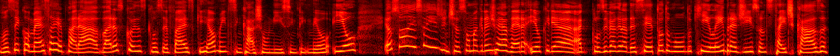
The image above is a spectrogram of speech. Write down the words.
você começa a reparar várias coisas que você faz que realmente se encaixam nisso, entendeu? E eu. Eu sou isso aí, gente. Eu sou uma grande veia vera e eu queria, inclusive, agradecer todo mundo que lembra disso antes de sair de casa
